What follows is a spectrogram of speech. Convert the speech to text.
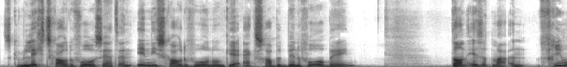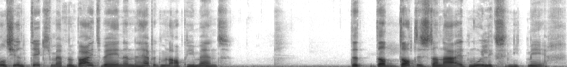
als ik hem licht schouder voorzet en in die schoudervoor nog een keer extra op het binnenvoorbeen, dan is het maar een friemeltje, een tikje met mijn buitenbeen en dan heb ik mijn appiëment. Dat, dat, dat is daarna het moeilijkste niet meer.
